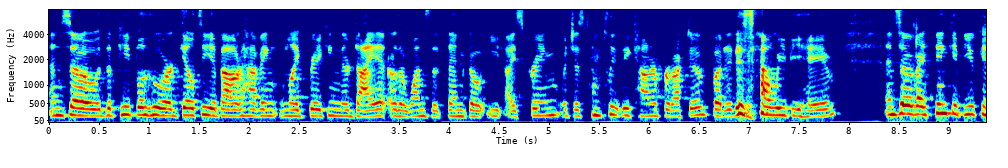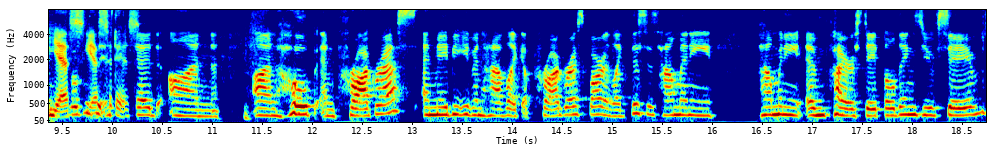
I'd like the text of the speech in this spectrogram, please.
and so the people who are guilty about having like breaking their diet are the ones that then go eat ice cream, which is completely counterproductive, but it is how we behave. And so if I think if you can yes, focus yes, instead on on hope and progress and maybe even have like a progress bar and like this is how many how many Empire State Buildings you've saved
